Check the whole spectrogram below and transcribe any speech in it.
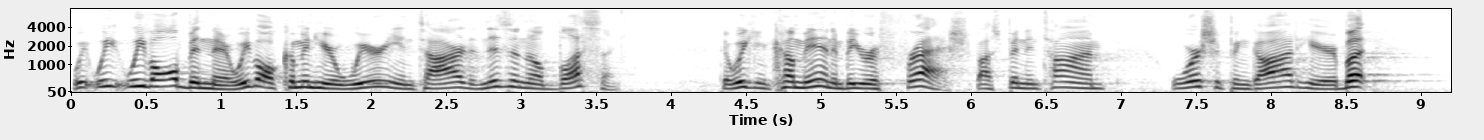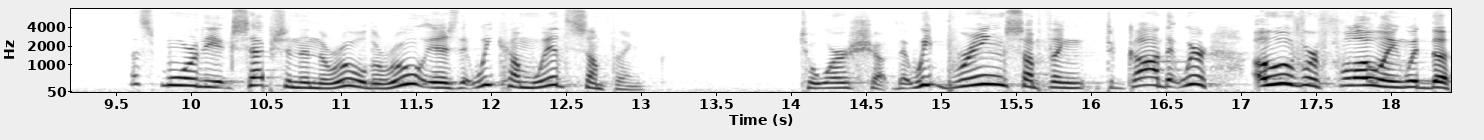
We, we, we've all been there. We've all come in here weary and tired, and isn't a blessing that we can come in and be refreshed by spending time worshiping God here? But that's more the exception than the rule. The rule is that we come with something to worship, that we bring something to God, that we're overflowing with the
